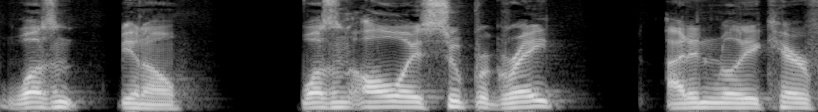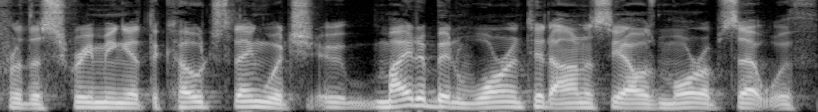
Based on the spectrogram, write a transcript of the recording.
Wasn't, you know, wasn't always super great. I didn't really care for the screaming at the coach thing, which uh, might have been warranted. Honestly, I was more upset with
